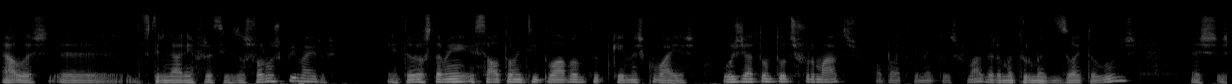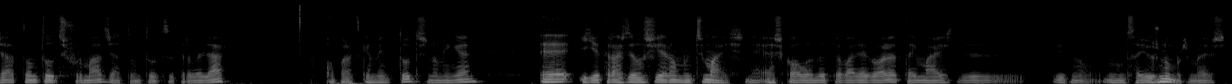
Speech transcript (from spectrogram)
aulas eh, de veterinária em francês. Eles foram os primeiros. Então eles também se auto-intitulavam de pequenas cobaias. Hoje já estão todos formados, ou praticamente todos formados. Era uma turma de 18 alunos, já estão todos formados, já estão todos a trabalhar ou praticamente todos, se não me engano, e atrás deles vieram muitos mais. Né? A escola onde eu trabalho agora tem mais de. Eu não, não sei os números, mas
